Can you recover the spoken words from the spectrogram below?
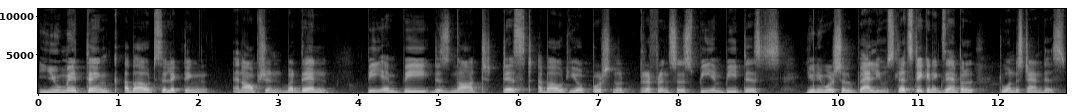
you may think about selecting an option, but then PMP does not test about your personal preferences. PMP tests universal values. Let's take an example to understand this.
